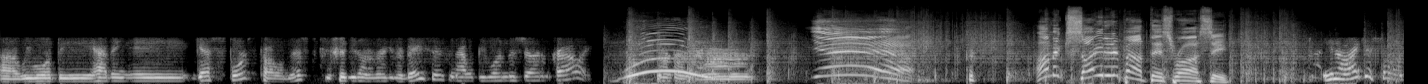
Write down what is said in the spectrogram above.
uh, we will be having a guest sports columnist contribute on a regular basis, and that would be one Mr. Adam Crowley. Woo! yeah. I'm excited about this, Rossi. You know, I just saw an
